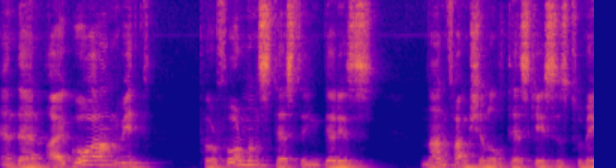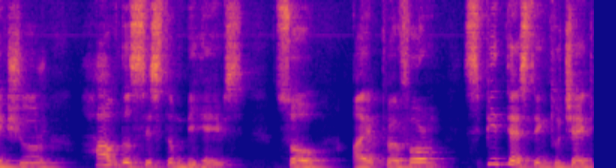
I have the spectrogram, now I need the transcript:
and then I go on with performance testing, that is non-functional test cases to make sure how the system behaves. So I perform speed testing to check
